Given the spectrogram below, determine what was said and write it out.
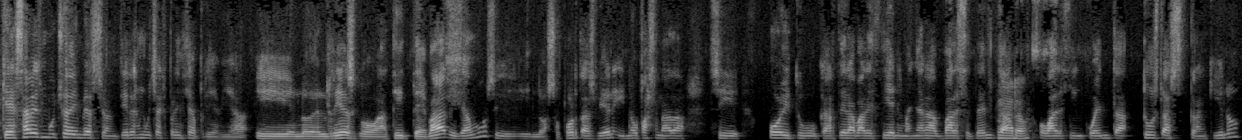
Que sabes mucho de inversión, tienes mucha experiencia previa y lo del riesgo a ti te va, digamos, y lo soportas bien y no pasa nada si hoy tu cartera vale 100 y mañana vale 70 o vale 50, tú estás tranquilo,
